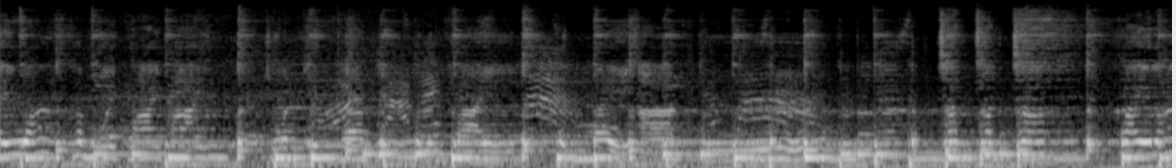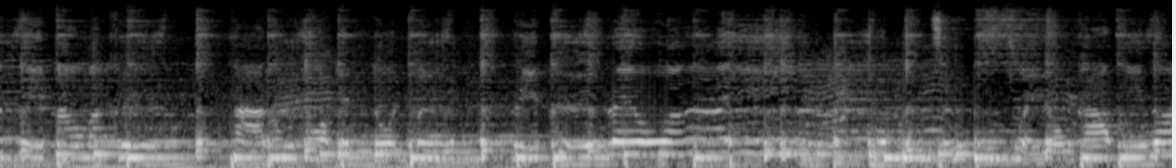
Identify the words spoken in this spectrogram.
ใครวะขโมยควายไป ชวนคิดแทนเป็นเมืองไฟผมไม่อาจลืมชัดชัดชัดใครรักสีเอามาคืน ถ้ารู้ตัวเป็นโดนปืน รีบคืนเร็วไว้พวกมึงซื้อช่วยลงข่าวที่ว่า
